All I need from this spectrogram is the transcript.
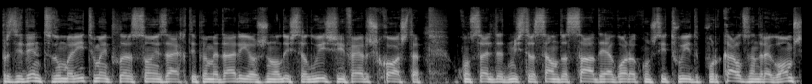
presidente do Marítimo, em declarações à RTP Madeira e ao jornalista Luís Viveiros Costa. O Conselho de Administração da SAD é agora constituído por Carlos André Gomes,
